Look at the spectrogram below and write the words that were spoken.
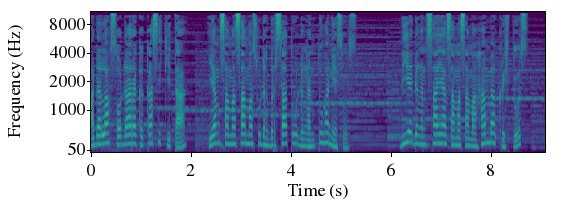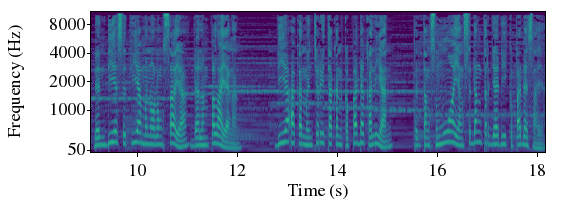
adalah saudara kekasih kita yang sama-sama sudah bersatu dengan Tuhan Yesus. Dia dengan saya sama-sama hamba Kristus dan dia setia menolong saya dalam pelayanan. Dia akan menceritakan kepada kalian tentang semua yang sedang terjadi kepada saya.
